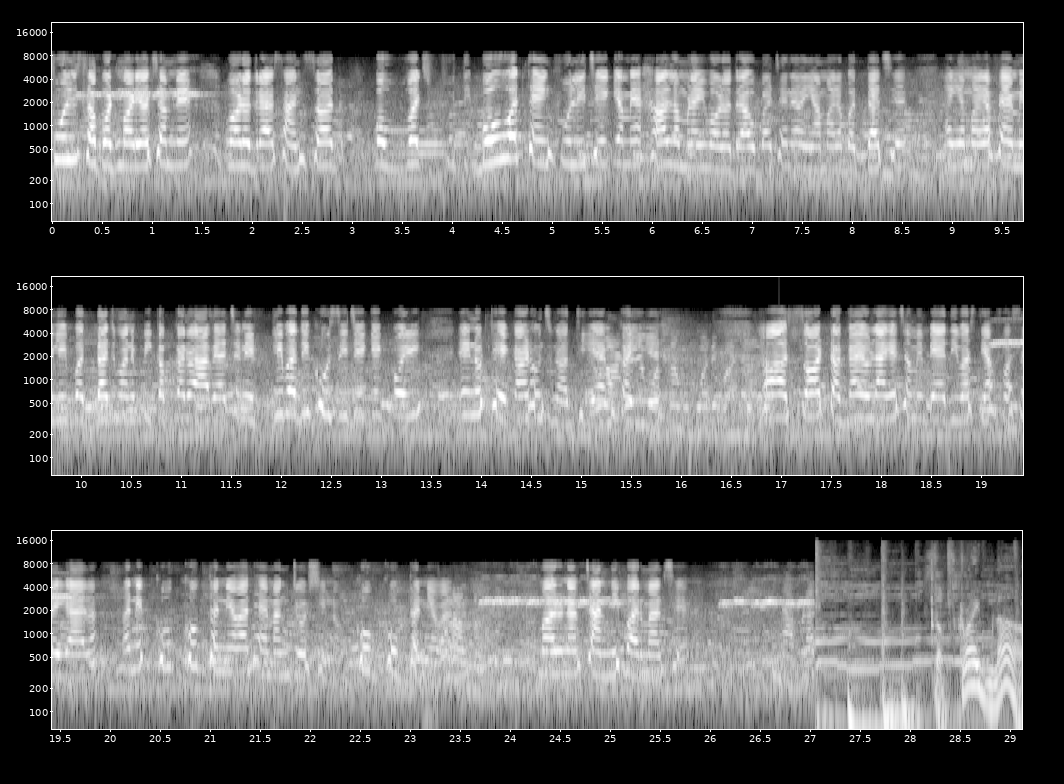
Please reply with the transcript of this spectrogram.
ફૂલ સપોર્ટ મળ્યો છે અમને. વડોદરા સાંસદ બહુ જ બહુ જ થેન્કફુલી છે કે અમે હાલ હમણાં વડોદરા ઉપર છે ને અહીંયા અમારા બધા છે. અહીંયા મારા ફેમિલી બધા જ મને પિકઅપ કરવા આવ્યા છે ને એટલી બધી ખુશી છે કે કોઈ એનું ઠેકાણું જ નથી એમ કહીએ. હા, સો ટકા એવું લાગે છે અમે બે દિવસ ત્યાં ફસાઈ ગયા હતા. અને ખૂબ ખૂબ ધન્યવાદ, હેમાંગ જોશીનો. ખૂબ ખૂબ ધન્યવાદ. મારું નામ ચાંદની પરમાર છે Subscribe now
